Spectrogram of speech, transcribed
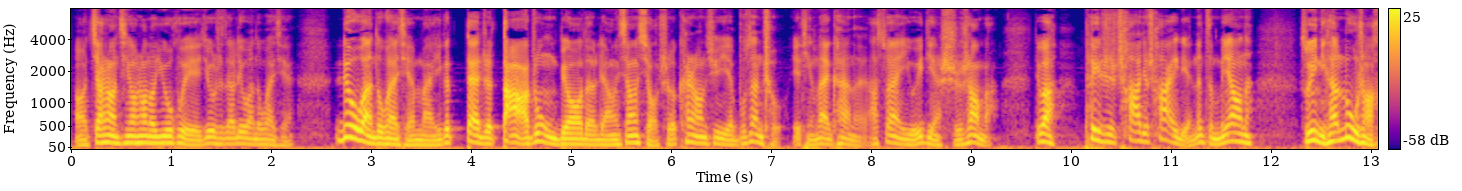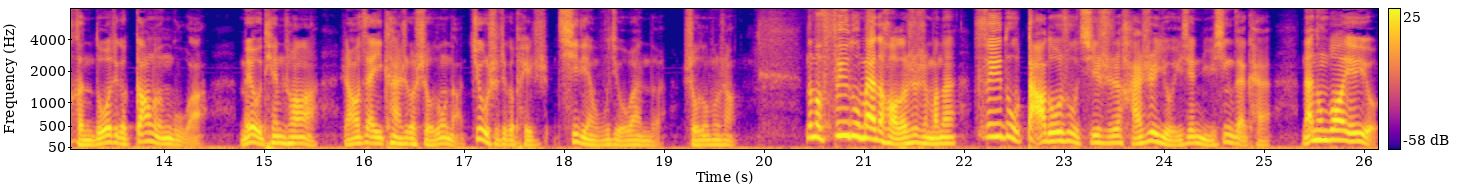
啊，加上经销商的优惠，也就是在六万多块钱。六万多块钱买一个带着大众标的两厢小车，看上去也不算丑，也挺耐看的，还算有一点时尚吧，对吧？配置差就差一点，那怎么样呢？所以你看路上很多这个钢轮毂啊，没有天窗啊，然后再一看是个手动挡，就是这个配置，七点五九万的手动风尚。那么飞度卖的好的是什么呢？飞度大多数其实还是有一些女性在开，男同胞也有。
